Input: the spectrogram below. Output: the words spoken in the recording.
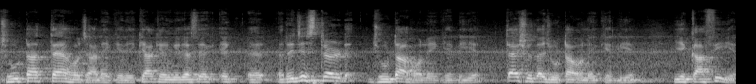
جھوٹا طے ہو جانے کے لیے، کیا کہیں گے؟ جیسے ایک رجسٹرڈ جھوٹا ہونے کے لیے، طے شدہ جھوٹا ہونے کے لیے یہ کافی ہے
